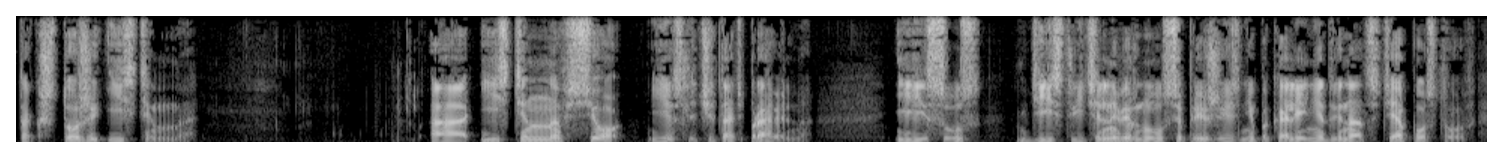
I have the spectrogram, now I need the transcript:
Так что же истинно? А истинно все, если читать правильно. Иисус действительно вернулся при жизни поколения двенадцати апостолов –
